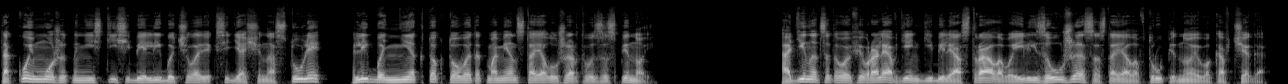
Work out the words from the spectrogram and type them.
Такой может нанести себе либо человек, сидящий на стуле, либо некто, кто в этот момент стоял у жертвы за спиной. 11 февраля, в день гибели Астралова, Элиза уже состояла в трупе Ноева ковчега.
